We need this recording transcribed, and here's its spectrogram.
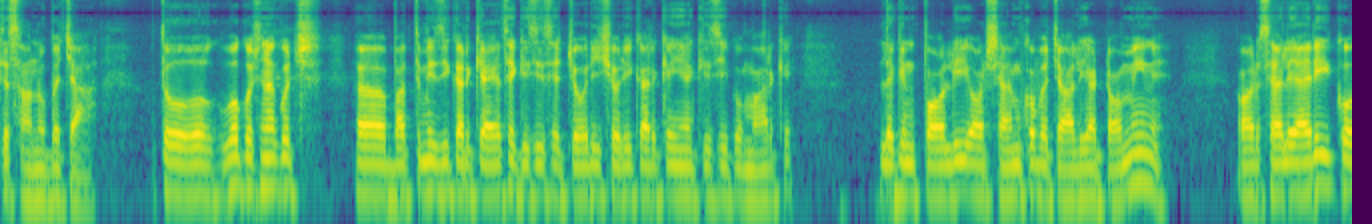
तो सानू बचा तो वो कुछ ना कुछ बदतमीज़ी करके आए थे, किसी से चोरी शोरी करके या किसी को मार के। लेकिन पॉली और सैम को बचा लिया टॉमी ने। और सैलियारी को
